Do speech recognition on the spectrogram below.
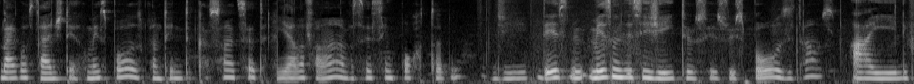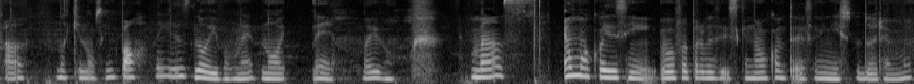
vai gostar de ter como esposa, porque não tem educação, etc. E ela fala: ah, você se importa de, desse, mesmo desse jeito eu ser sua esposa e tal. Aí ele fala que não se importa e eles noivam, né? Noi é, noivam. Mas é uma coisa assim, eu vou falar pra vocês que não acontece no início do dorama.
